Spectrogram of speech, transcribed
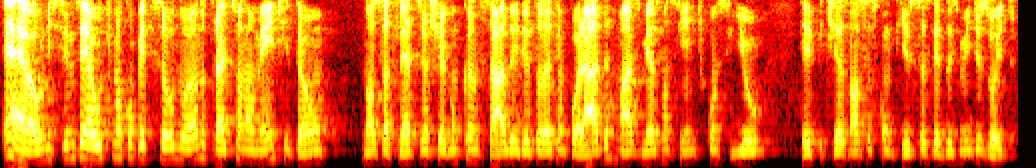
É, a Unicinos é a última competição do ano, tradicionalmente, então nossos atletas já chegam cansados de toda a temporada, mas mesmo assim a gente conseguiu repetir as nossas conquistas de 2018.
